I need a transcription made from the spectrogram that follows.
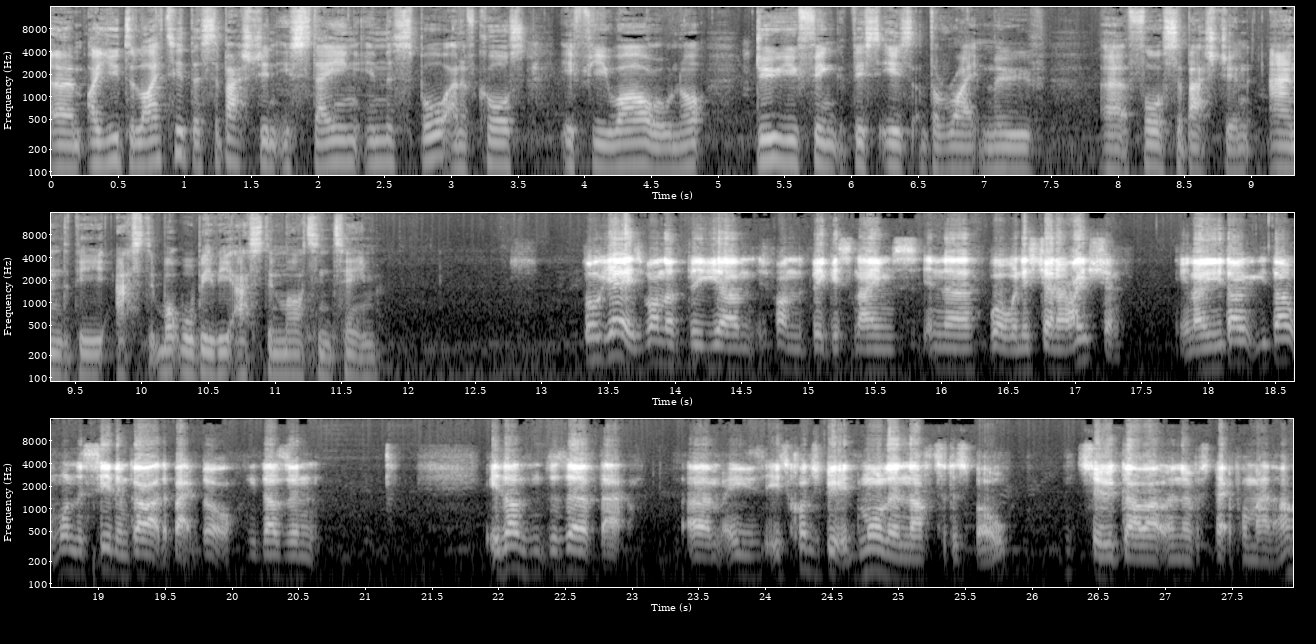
Um, are you delighted that Sebastian is staying in the sport? And of course, if you are or not, do you think this is the right move uh, for Sebastian and the Aston, what will be the Aston Martin team? Well, yeah, he's one of the um, he's one of the biggest names in the well in this generation. You know, you don't you don't want to see him go out the back door. He doesn't he doesn't deserve that. Um, he's, he's contributed more than enough to the sport to go out in a respectful manner.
